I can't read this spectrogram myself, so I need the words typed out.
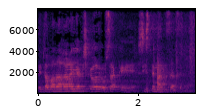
eta bada garaia pixka bat gauzak e, sistematizatzeko.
